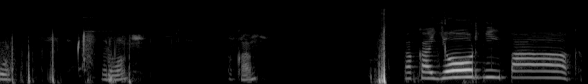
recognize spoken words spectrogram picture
О, здорово. Пока. Пока, Йорний пак.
